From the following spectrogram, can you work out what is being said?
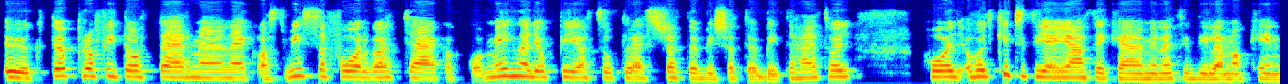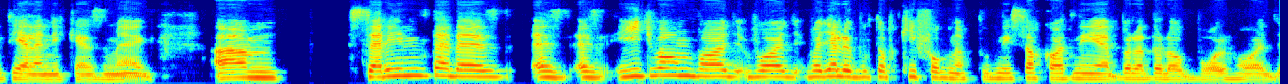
ők több profitot termelnek, azt visszaforgatják, akkor még nagyobb piacuk lesz, stb. stb. Tehát, hogy, hogy, hogy kicsit ilyen játékelméleti dilemaként jelenik ez meg. Um, Szerinted ez, ez, ez így van, vagy, vagy, vagy előbb-utóbb ki fognak tudni szakadni ebből a dologból, hogy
